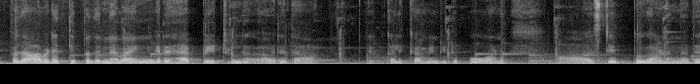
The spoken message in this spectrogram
ഇപ്പോൾ ഇതാ അവിടെ എത്തിയപ്പോൾ തന്നെ ഭയങ്കര ഹാപ്പി ആയിട്ടുണ്ട്. അവരിതാ കളിക്കാൻ വേണ്ടിയിട്ട് പോവാണ്. ആ സ്റ്റെപ്പ് കാണുന്നത്.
